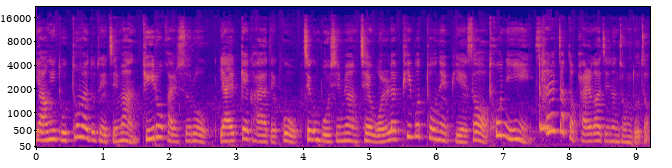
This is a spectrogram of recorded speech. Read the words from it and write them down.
양이 도톰해도 되지만 뒤로 갈수록 얇게 가야 되고 지금 보시면 제 원래 피부톤에 비해서 톤이 살짝 더 밝아지는 정도죠.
